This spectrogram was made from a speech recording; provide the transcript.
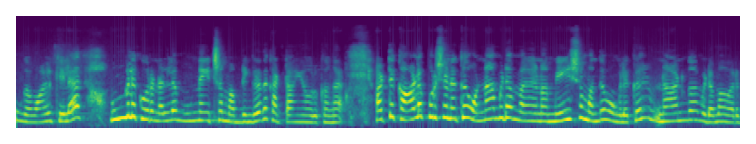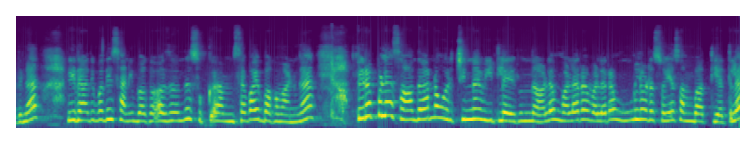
உங்கள் வாழ்க்கையில் உங்களுக்கு ஒரு நல்ல முன்னேற்றம் அப்படிங்கிறது கட்டாயம் இருக்குங்க. அடுத்து காலபுருஷனுக்கு ஒன்றாம் இடம் மேஷம் வந்து உங்களுக்கு நான்காம் இடமாக வருதுங்க. இது அதிபதி சனி பக அது வந்து சுக்க செவ்வாய் பகவானுங்க. பிறப்பில் சாதாரண ஒரு சின்ன வீட்டில் இருந்தாலும் வளர வளர உங்களோட சுய சம்பாத்தியத்தில்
